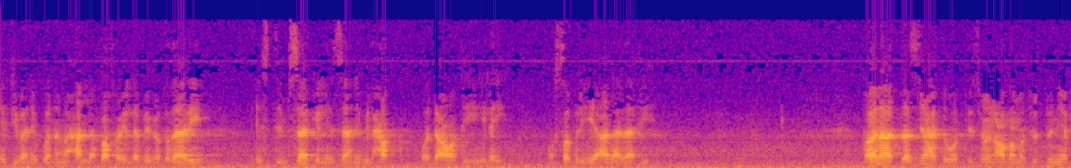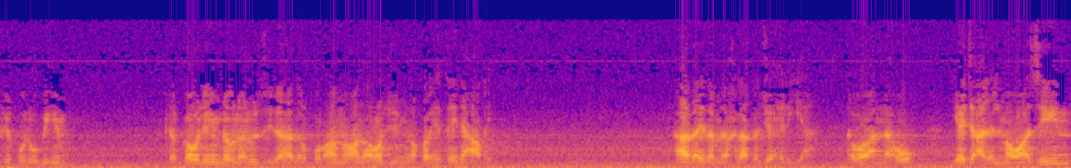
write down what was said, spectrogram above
يجب أن يكون محل فخر إلا بمقدار استمساك الإنسان بالحق ودعوته إليه وصبره على ذا فيه. قال التاسعة والتسعون عظمة الدنيا في قلوبهم كقولهم لولا نزل هذا القرآن على رجل من القريتين عظيم. هذا أيضا من أخلاق الجاهلية هو أنه يجعل الموازين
